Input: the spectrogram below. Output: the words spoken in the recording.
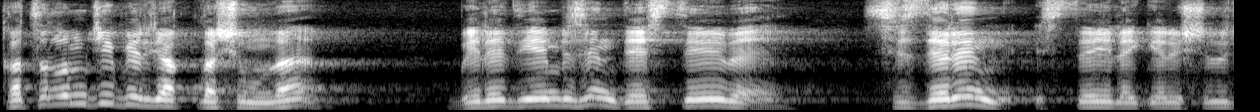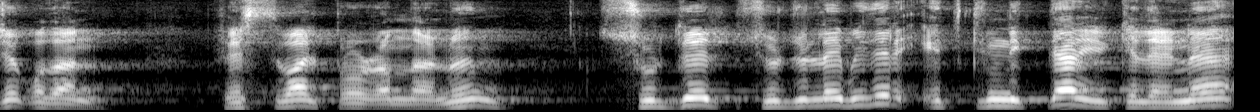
Katılımcı bir yaklaşımla belediyemizin desteği ve sizlerin isteğiyle geliştirilecek olan festival programlarının sürdür- sürdürülebilir etkinlikler ilkelerine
